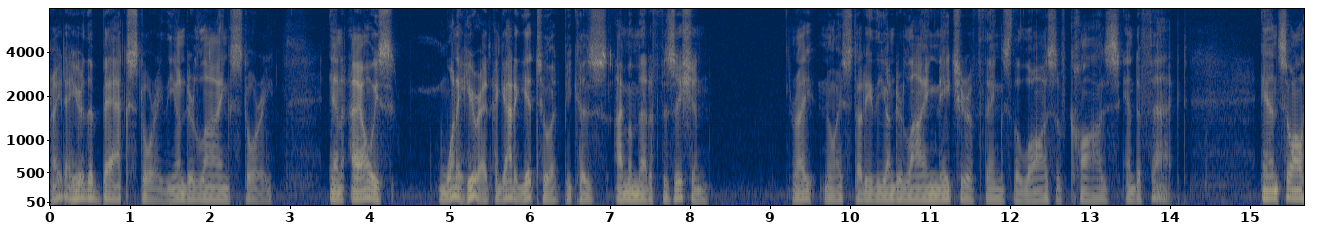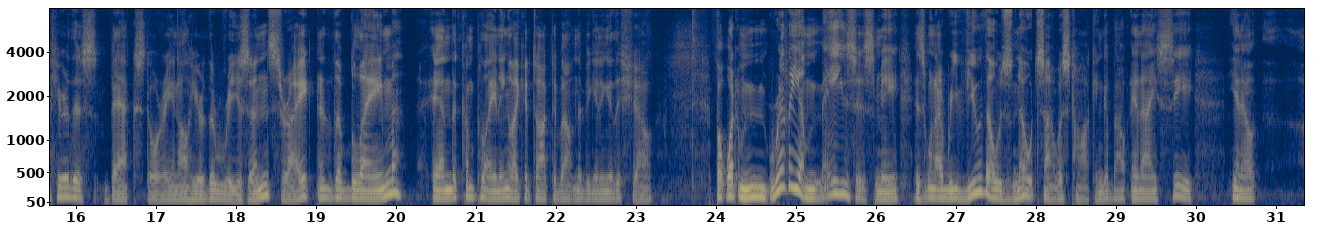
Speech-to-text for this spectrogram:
right? I hear the backstory, the underlying story. And I always want to hear it. I got to get to it because I'm a metaphysician, right? You know, I study the underlying nature of things, the laws of cause and effect. And so I'll hear this backstory and I'll hear the reasons, right? The blame and the complaining, like I talked about in the beginning of the show. But what really amazes me is when I review those notes I was talking about and I see, you know,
